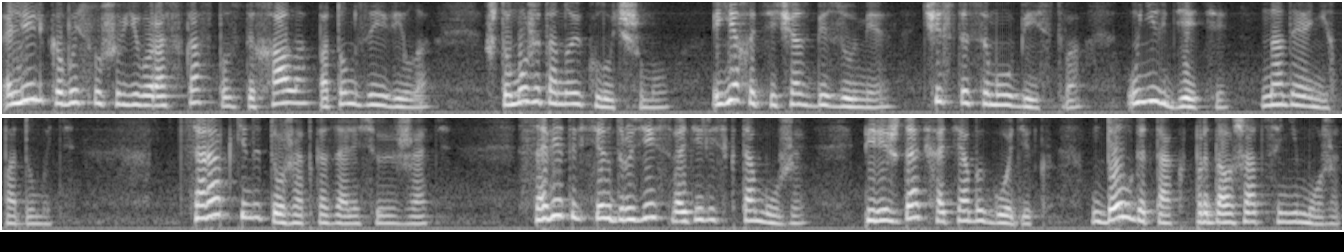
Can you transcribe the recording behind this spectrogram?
Лелька, выслушав его рассказ, повздыхала, потом заявила, что может оно и к лучшему. Ехать сейчас безумие, чистое самоубийство. У них дети, надо и о них подумать. Царапкины тоже отказались уезжать. Советы всех друзей сводились к тому же – переждать хотя бы годик. Долго так продолжаться не может.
